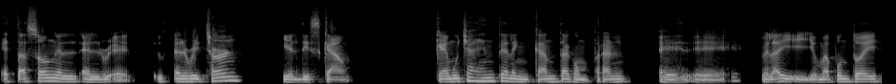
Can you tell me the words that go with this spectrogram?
Estas son el, el, el, return y el discount. Que a mucha gente le encanta comprar, eh, ¿verdad? Y, yo me apunto ahí,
